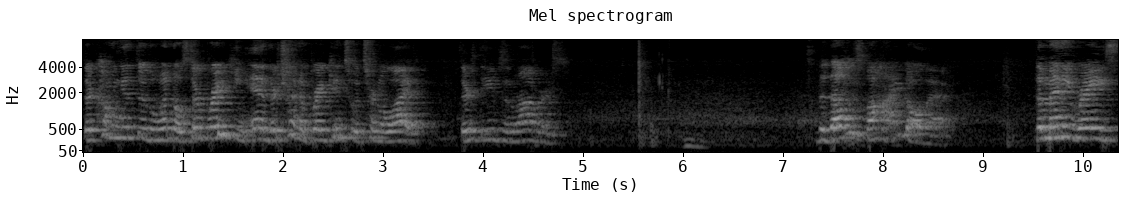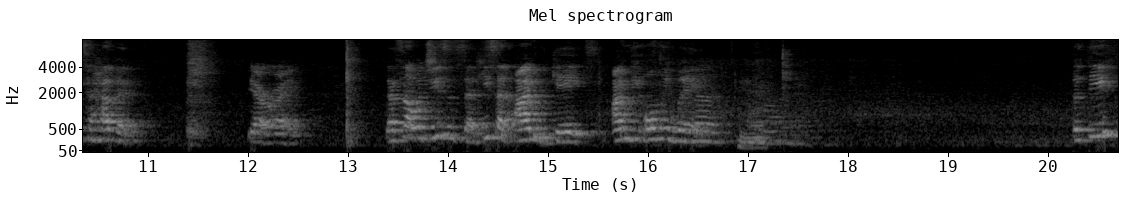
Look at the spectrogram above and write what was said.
They're coming in through the windows. They're breaking in. They're trying to break into eternal life. They're thieves and robbers. The devil's behind all that. The many ways to heaven. Yeah, right. That's not what Jesus said. He said, I'm the gate. I'm the only way. The mm-hmm thief,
